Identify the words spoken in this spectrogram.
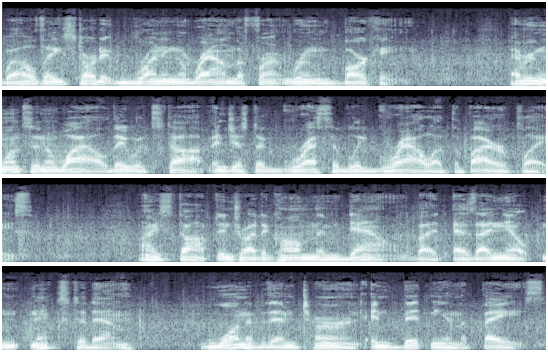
Well, they started running around the front room barking. Every once in a while, they would stop and just aggressively growl at the fireplace. I stopped and tried to calm them down, but as I knelt next to them, one of them turned and bit me in the face.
